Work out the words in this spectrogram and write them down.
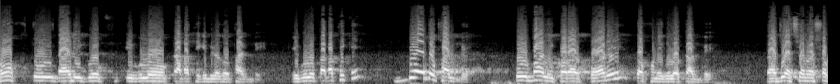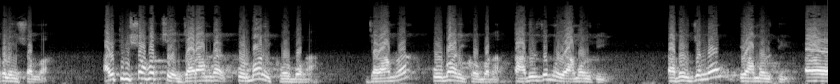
নখ, চুল, দাড়ি গোফ এগুলো কাটা থেকে বিরত থাকবে। এগুলো কাটা থেকে বিরত থাকবে। কোরবানি করার পরে তখন এগুলো কাটবে। রাজি আছি আমরা সকলে ইনশাল্লাহ আরেকটি বিষয় হচ্ছে, যারা আমরা কোরবানি করব না, যারা আমরা কোরবানি করব না, তাদের জন্য এই আমলটি, তাদের জন্য এই আমলটি, তারাও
